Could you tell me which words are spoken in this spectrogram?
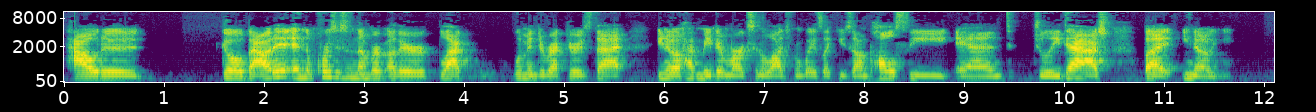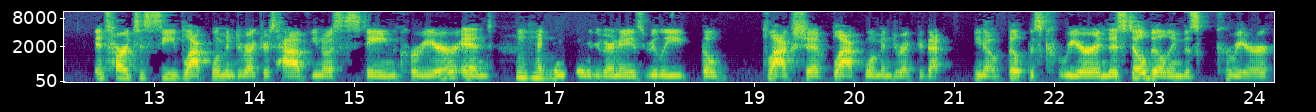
how to go about it. And of course, there's a number of other Black women directors that you know have made their marks in a lot of different ways, like Euzhan Palcy and Julie Dash. But you know, it's hard to see Black women directors have you know a sustained career, and mm-hmm. I think Ava DuVernay is really the flagship Black woman director that you know built this career and is still building this career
